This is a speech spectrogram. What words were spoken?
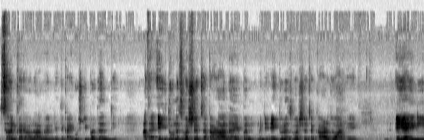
सहन करावं लागेल तर काही गोष्टी बदलतील. आता एक दोनच वर्षाचा काळ आला आहे पण म्हणजे एक दोनच वर्षाचा काळ जो आहे ए आयनी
